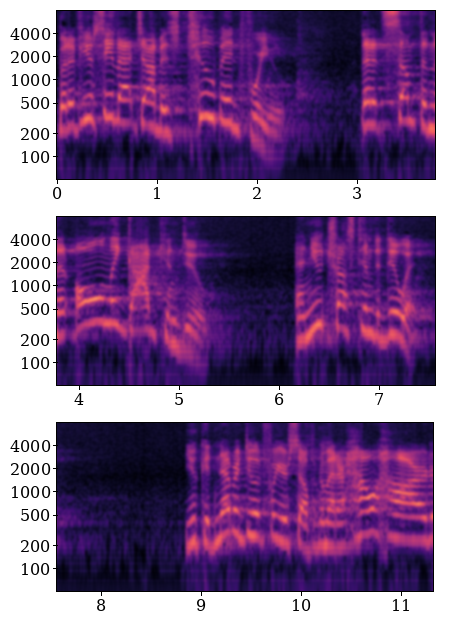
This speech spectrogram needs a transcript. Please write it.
but if you see that job is too big for you, that it's something that only God can do, and you trust Him to do it, you could never do it for yourself, no matter how hard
